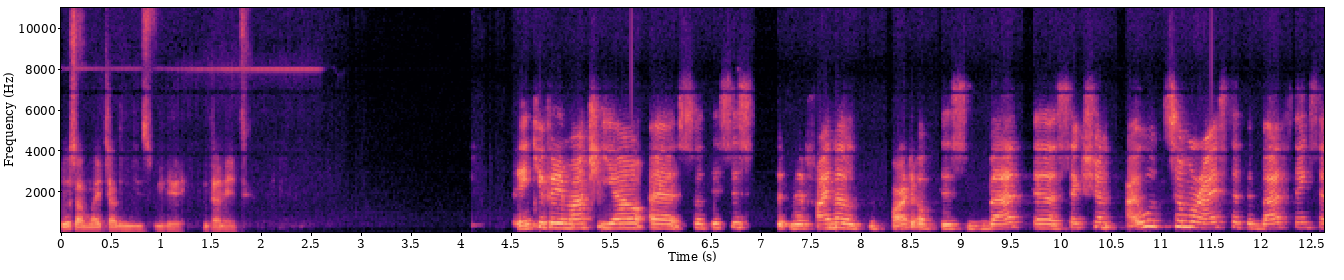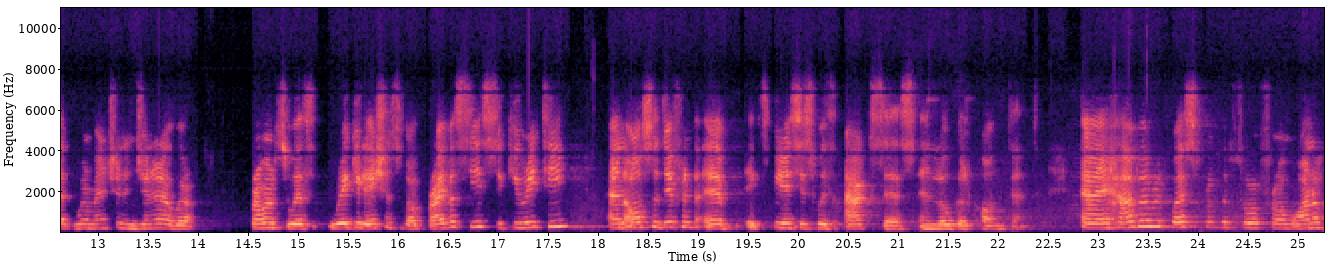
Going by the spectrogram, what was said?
Those are my challenges with the internet. Thank you very much, Yao. Uh, so this is the, final part of this bad uh, section. I would summarize that the bad things that were mentioned in general were problems with regulations about privacy, security, and also different uh, experiences with access and local content. I have a request from the floor from one of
